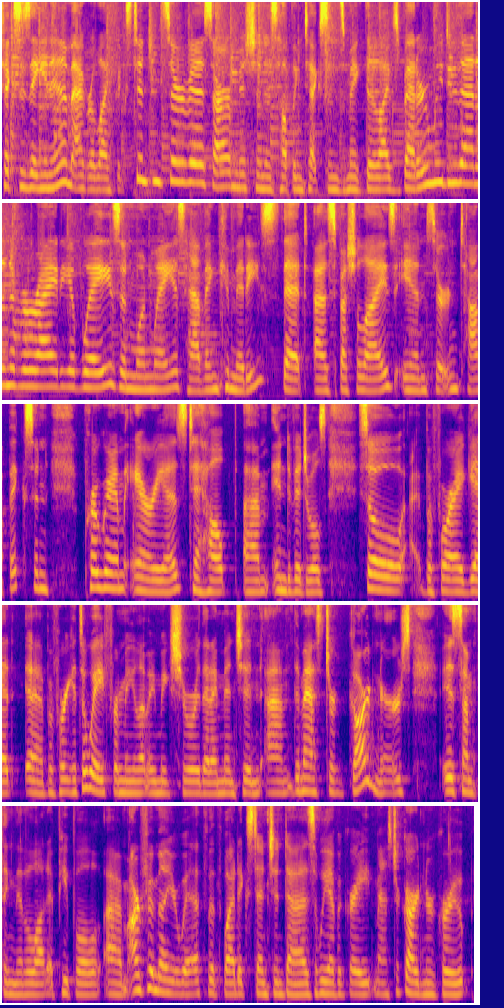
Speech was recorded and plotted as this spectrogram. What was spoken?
Texas A&M AgriLife Extension Service. Our mission is helping Texans make their lives better, and we do that in a variety of ways. And one way is having committees that uh, specialize in certain topics and program areas to help um, individuals. So uh, before I get uh, before it gets away from me, let me make sure that I mention um, the Master Gardeners is something that a lot of people um, are familiar with with what Extension does. We have a great Master Gardener group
